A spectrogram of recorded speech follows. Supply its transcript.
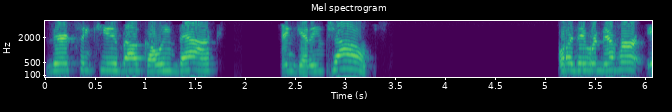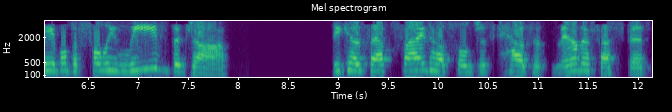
They're thinking about going back and getting jobs. Or they were never able to fully leave the job because that side hustle just hasn't manifested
